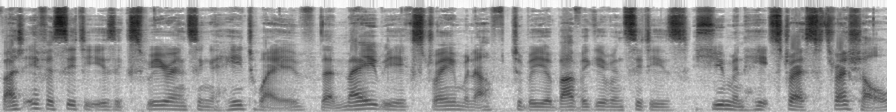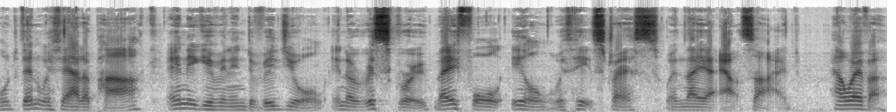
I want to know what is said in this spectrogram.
But if a city is experiencing a heat wave that may be extreme enough to be above a given city's human heat stress threshold, then without a park, any given individual in a risk group may fall ill ill with heat stress when they are outside. However,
